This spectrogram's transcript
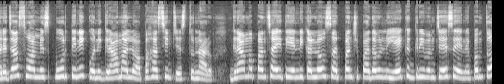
ప్రజాస్వామ్య స్ఫూర్తిని కొన్ని గ్రామాల్లో అపహాస్యం చేస్తున్నారు. గ్రామ పంచాయతీ ఎన్నికల్లో సర్పంచ్ పదవులను ఏకగ్రీవం చేసే నెపంతో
